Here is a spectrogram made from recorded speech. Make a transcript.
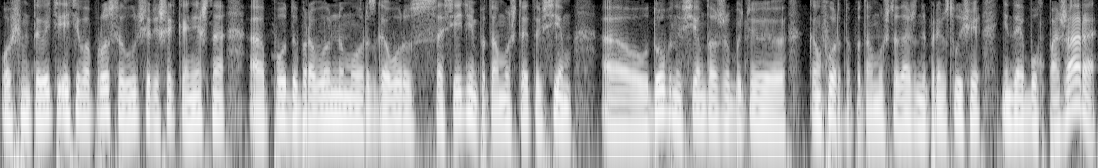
в общем-то, эти, эти вопросы лучше решить, конечно, по добровольному разговору разговору с соседями, потому что это всем э, удобно, всем должно быть э, комфортно, потому что даже, например, в случае, не дай бог, пожара,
